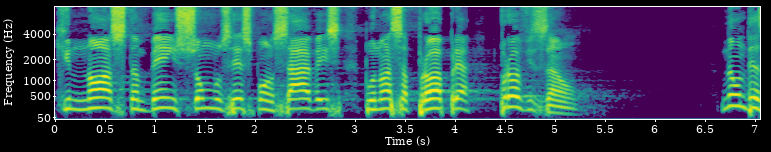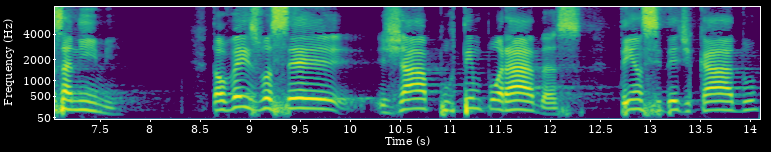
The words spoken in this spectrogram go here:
que nós também somos responsáveis por nossa própria provisão. Não desanime. Talvez você já por temporadas tenha se dedicado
